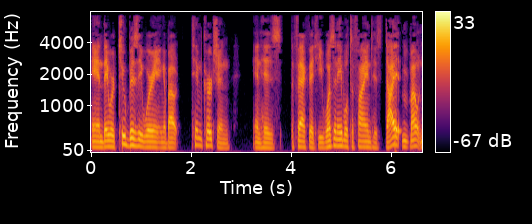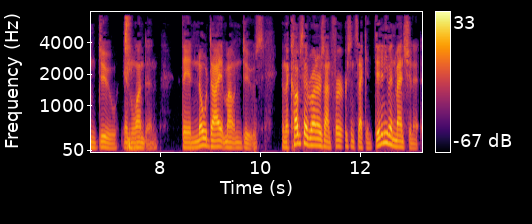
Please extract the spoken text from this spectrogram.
And they were too busy worrying about Tim Kurkjian and his, the fact that he wasn't able to find his Diet Mountain Dew in London. They had no Diet Mountain Dews and the Cubs had runners on first and second. Didn't even mention it.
